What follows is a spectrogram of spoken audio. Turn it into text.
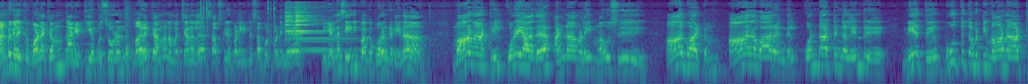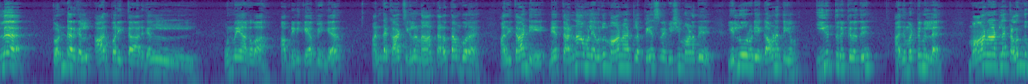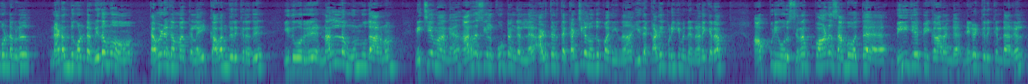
நண்பர்களுக்கு வணக்கம். நான் எட்டி சோழன் மறக்காம நம்ம சேனலை சப்ஸ்கிரைப் பண்ணிக்கிட்டு சப்போர்ட் பண்ணுங்க. இன்னைக்கு என்ன செய்தி பார்க்க போறோம்னு கேட்டீங்கன்னா மாநாட்டில் குறையாத அண்ணாமலை மவுசு ஆர்ப்பாட்டம் ஆரவாரங்கள் கொண்டாட்டங்கள் என்று நேத்து பூத்து கமிட்டி மாநாட்டில் தொண்டர்கள் ஆர்ப்பரித்தார்கள். உண்மையாகவா அப்படின்னு கேட்பீங்க அந்த காட்சிகளை நான் தரத்தான் போறேன். அதை தாண்டி நேற்று அண்ணாமலை அவர்கள் மாநாட்டில் பேசின விஷயமானது எல்லோருடைய கவனத்தையும் ஈர்த்திருக்கிறது. அது மட்டும் இல்லை மாநாட்டில் கலந்து கொண்டவர்கள் நடந்து கொண்ட விதமும் தமிழக மக்களை கவர்ந்திருக்கிறது. இது ஒரு நல்ல முன்னுதாரணம். நிச்சயமாக அரசியல் கூட்டங்களில் அடுத்தடுத்த கட்சிகள் வந்து பார்த்தீங்கன்னா இதை கடைபிடிக்கும் என்று நினைக்கிறேன். அப்படி ஒரு சிறப்பான சம்பவத்தை பிஜேபி காரங்க நிகழ்த்திருக்கின்றார்கள்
